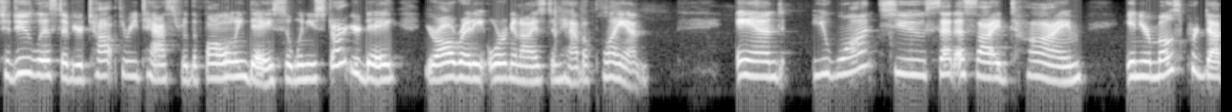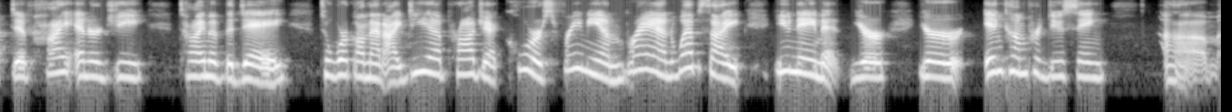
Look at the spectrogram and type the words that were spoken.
to do list of your top three tasks for the following day. So when you start your day, you're already organized and have a plan. And you want to set aside time in your most productive, high energy time of the day to work on that idea, project, course, freemium, brand, website, you name it. Your your income producing um,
